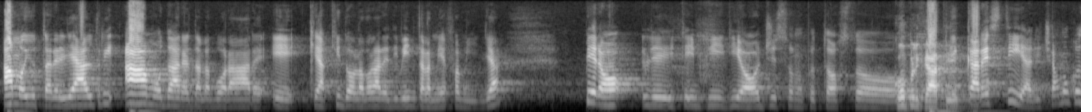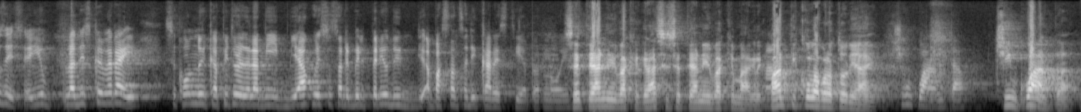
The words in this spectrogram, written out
amo aiutare gli altri, amo dare da lavorare e che a chi do a lavorare diventa la mia famiglia però i tempi di oggi sono piuttosto complicati di carestia, diciamo così, se io la descriverei secondo i capitoli della Bibbia, questo sarebbe il periodo di, abbastanza di carestia per noi. Sette anni di vacche grasse, sette anni di vacche magre. Ma Quanti collaboratori hai? 50. 50?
